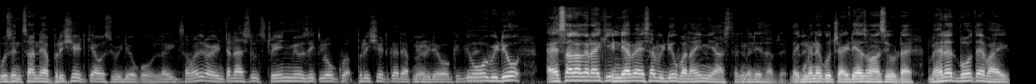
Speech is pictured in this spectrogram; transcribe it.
उस इंसान ने अप्रिशिएट किया उस वीडियो को। लाइक समझ रहे हो? इंटरनेशनल स्ट्रेंज म्यूज़िक लोग अप्रिशिएट करे अपने वीडियो को। क्योंकि वो वीडियो ऐसा लग रहा है कि इंडिया में ऐसा वीडियो बना ही नहीं आज तक मेरे हिसाब से। लाइक मैंने कुछ आइडियाज़ वहाँ से उठाए। मेहनत बहुत है भाई।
